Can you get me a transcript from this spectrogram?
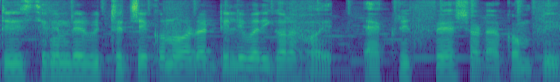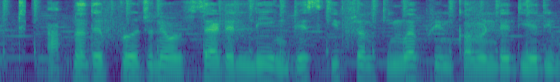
তিরিশ সেকেন্ডের ভিতরে যে কোনো অর্ডার ডেলিভারি করা হয়। এক রিফ্রেশ অর্ডার কমপ্লিট আপনাদের প্রয়োজনীয় ওয়েবসাইটের লিঙ্ক ডেসক্রিপশন কিংবা প্রিন্ট কমেন্টে দিয়ে দিব।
